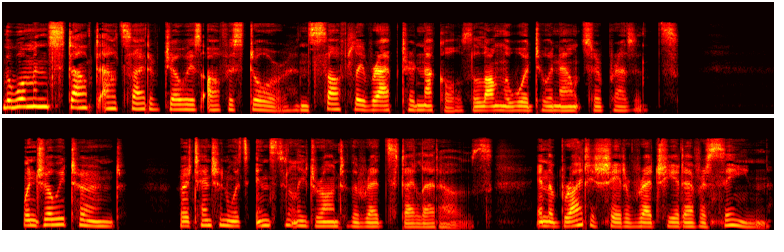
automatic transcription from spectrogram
The woman stopped outside of Joey's office door and softly rapped her knuckles along the wood to announce her presence. When Joey turned, her attention was instantly drawn to the red stilettos, in the brightest shade of red she had ever seen.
